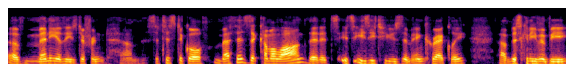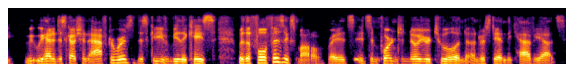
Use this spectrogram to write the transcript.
of many of these different um, statistical methods that come along, that it's, it's easy to use them incorrectly. Um, this can even be, we, we, had a discussion afterwards, this could even be the case with a full physics model, right? It's, it's important to know your tool and to understand the caveats.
